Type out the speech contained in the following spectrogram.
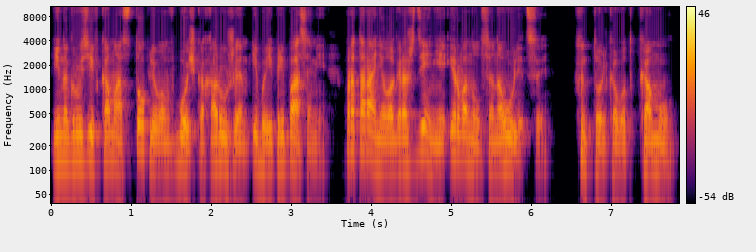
и, нагрузив КамАЗ топливом в бочках, оружием и боеприпасами, протаранил ограждение и рванулся на улицы. Только вот кому?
